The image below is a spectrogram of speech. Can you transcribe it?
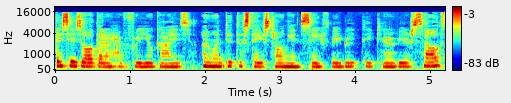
this is all that I have for you guys. I want you to stay strong and safe, baby. Take care of yourselves.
